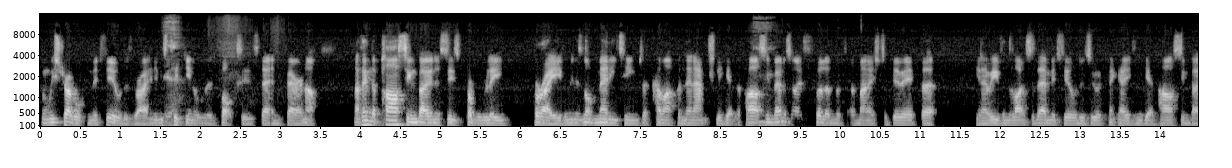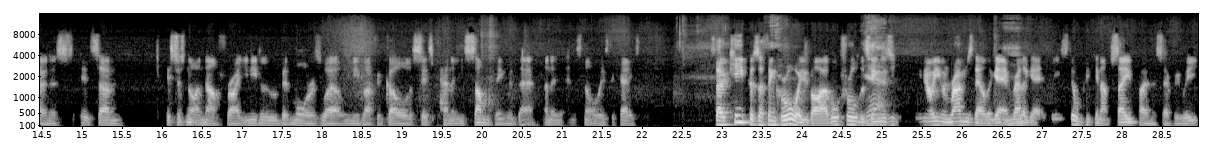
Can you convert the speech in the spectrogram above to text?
When we struggle for midfielders, right, and if he's yeah. ticking all those boxes, then fair enough. I think the passing bonus is probably brave. I mean, there's not many teams that come up and then actually get the passing mm. bonus. Fulham have, have, managed to do it, but you know, even the likes of their midfielders who can occasionally get passing bonus, it's um, it's just not enough, right? You need a little bit more as well. You need like a goal, assist, penalty, something with there, and, it, it's not always the case. So keepers, I think, are always viable for all the yeah. teams. You know, even Ramsdale, they're getting mm. relegated. He's still picking up save bonus every week.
